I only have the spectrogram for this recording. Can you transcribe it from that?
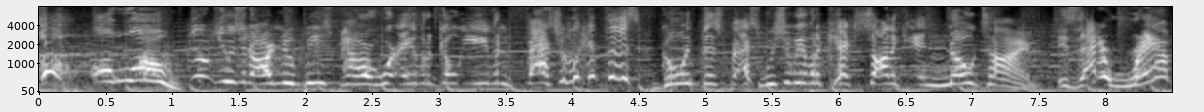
Oh, oh, whoa! Dude, using our new beast power, we're able to go even faster. Look at this. Going this fast, we should be able to catch Sonic in no time. Is that a ramp?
